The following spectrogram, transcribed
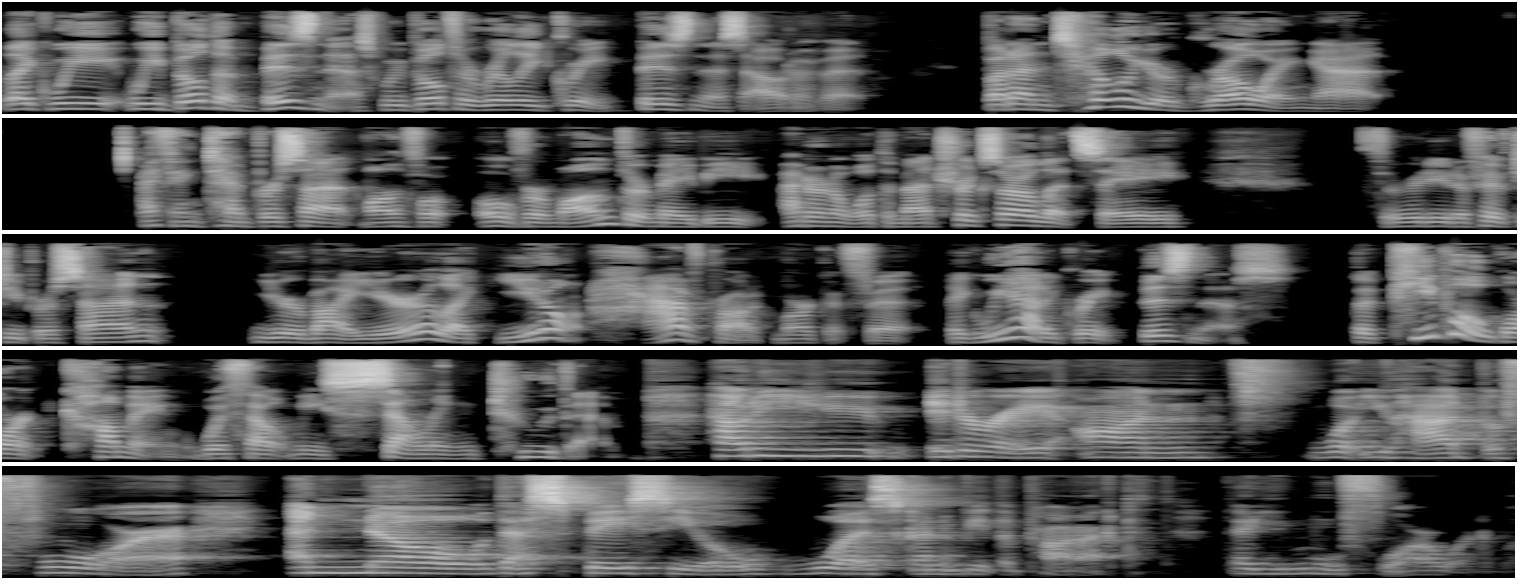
Like we we built a business, we built a really great business out of it. But until you're growing at I think 10% month over month or maybe I don't know what the metrics are, let's say 30 to 50% year by year, like you don't have product market fit. Like we had a great business but people weren't coming without me selling to them. How do you iterate on what you had before and know that Spacio was going to be the product that you move forward with?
